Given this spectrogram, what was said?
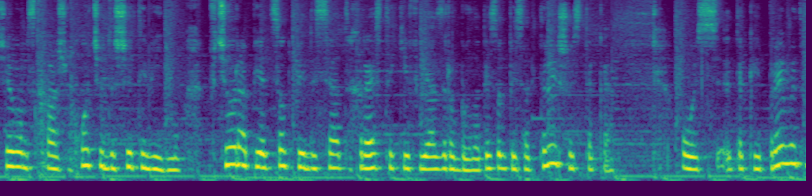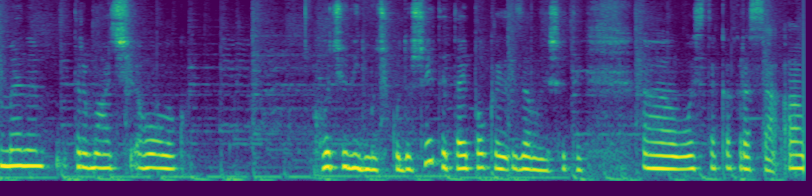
Що вам скажу? Хочу дошити відьму. Вчора 550 хрестиків я зробила. 553, щось таке. Ось такий привид в мене, тримач голок. Хочу відьмочку дошити та й поки залишити. А, ось така краса. А,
